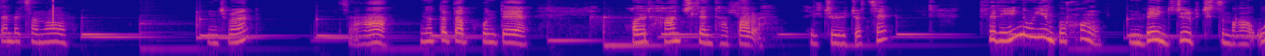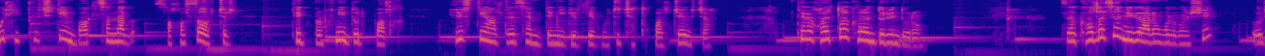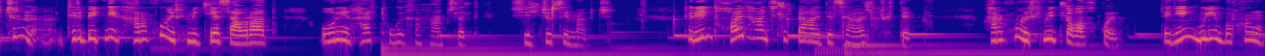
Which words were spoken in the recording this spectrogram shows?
Сайн байцгаана уу? Энд байна. За, өнөөдөр та бүхэндээ хоёр хаанчлалын талаар хэлж өгье гэж утсан. Тэгэхээр энэ үеийн бурхан бэн жижигэр бичигдсэн байгаа үл итгэгчдийн бодол санааг сохолсон учраас тэд бурхны дүр болох Христийн алдрын сайн мэдээний гэрлийг үзэж чадахгүй болжээ гэж байна. Тэр 2 дугаар Коринт 4-ийн 4. За, Колосе 1:13 уншия. Учир нь тэр биднийг харанхуй эрх мэдлээс авраад өөрийн хайрт хүүгийнхээ хаанчлалд шилжүүлсэн юм а гэж. Тэр энд хоёр хаанчлал байгаа гэдээ сайн ойлгох хэрэгтэй. Харанхуй эрх мэдэл байгаа байхгүй юу? Тэгээд энэ бүгийн бурхан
